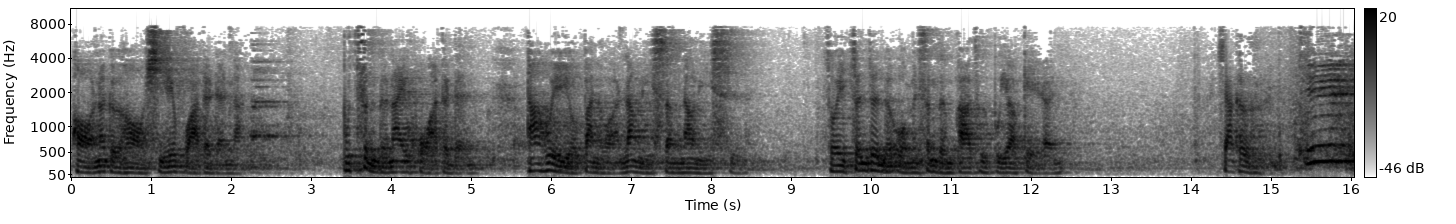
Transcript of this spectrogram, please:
哦，那个哈、哦、学法的人呐、啊，不正的那一法的人，他会有办法让你生，让你死。所以，真正的我们生辰八字不要给人。下课。一。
